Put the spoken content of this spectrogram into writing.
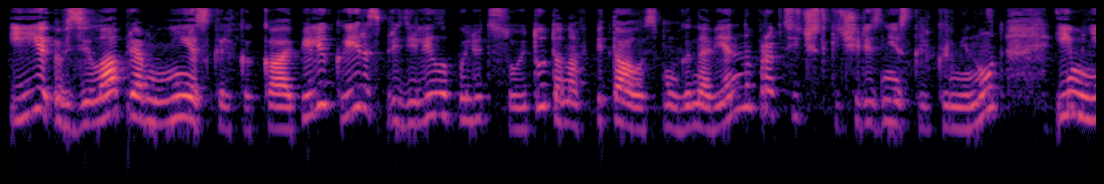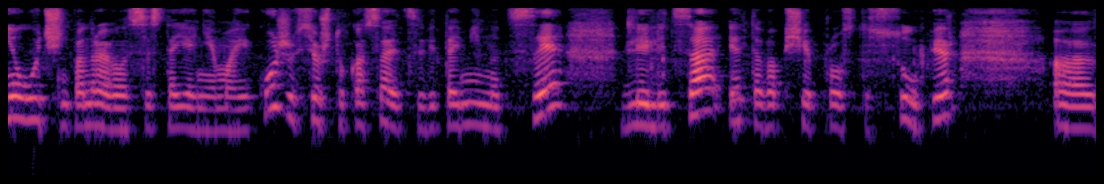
и взяла прям несколько капелек и распределила по лицу. И тут она впиталась мгновенно, практически через несколько минут. И мне очень понравилось состояние моей кожи. Все, что касается витамина С для лица, это вообще просто супер. А,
